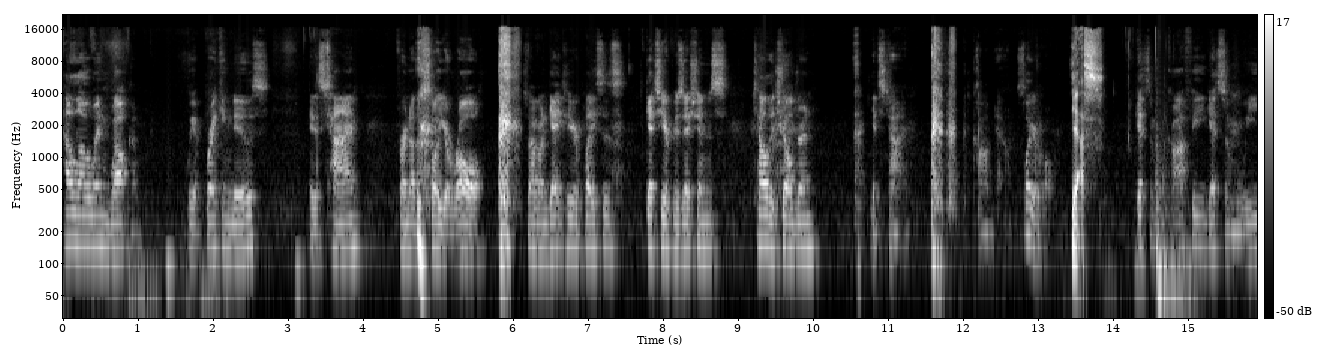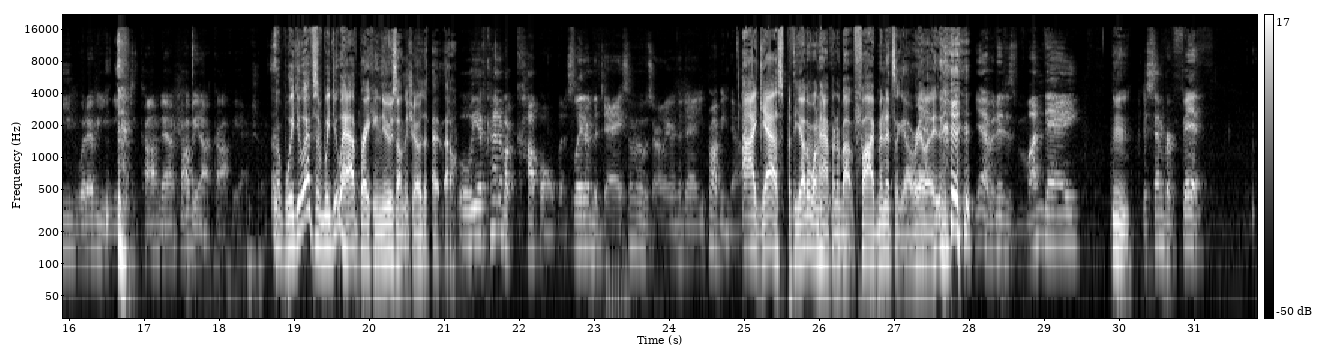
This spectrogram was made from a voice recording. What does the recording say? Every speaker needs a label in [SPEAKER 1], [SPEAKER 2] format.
[SPEAKER 1] Hello and welcome. We have breaking news. It is time for another Slow Your Roll. So everyone get to your places, get to your positions, tell the children it's time. Calm down. Slow your roll.
[SPEAKER 2] Yes.
[SPEAKER 1] Get some coffee, get some weed, whatever you need to calm down. Probably not coffee actually.
[SPEAKER 2] Uh, We do have some, we do have breaking news on the show today, though.
[SPEAKER 1] Well, we have kind of a couple, but it's later in the day. Some of it was earlier in the day. You probably know.
[SPEAKER 2] I guess, but the other one happened about five minutes ago. Really?
[SPEAKER 1] Yeah, but it is Monday,
[SPEAKER 2] Mm.
[SPEAKER 1] December 5th.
